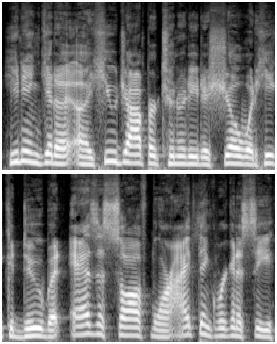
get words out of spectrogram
He didn't get a, a huge opportunity to show what he could do. But as a sophomore, I think we're going to see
